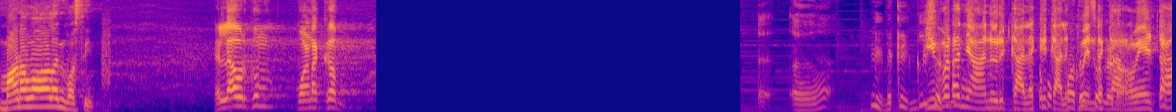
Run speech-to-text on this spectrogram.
മണവാളൻ വസീം. എല്ലാവർക്കും വണക്കം. ഇവിടെ ഞാനൊരു കലക്ക് കലക്കും എന്റെ കറവേട്ടാ.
